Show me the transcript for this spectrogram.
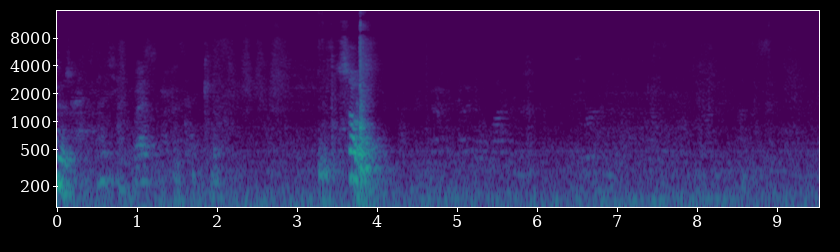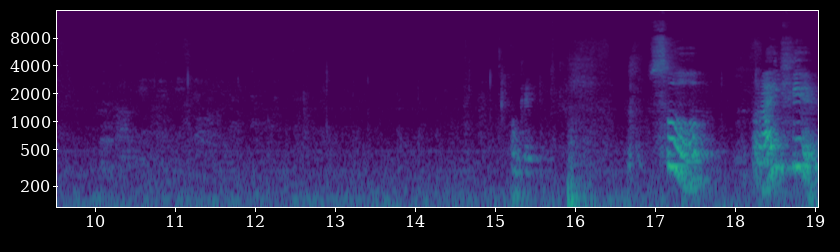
excuse me. So okay. So right here,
